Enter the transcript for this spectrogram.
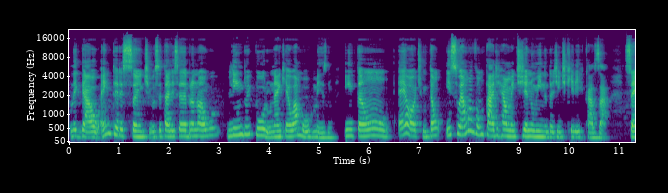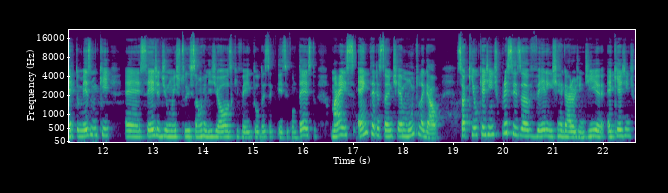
legal, é interessante. Você tá ali celebrando algo lindo e puro, né? Que é o amor mesmo. Então, é ótimo. Então, isso é uma vontade realmente genuína da gente querer casar, certo? Mesmo que é, seja de uma instituição religiosa que veio todo esse, esse contexto, mas é interessante, é muito legal. Só que o que a gente precisa ver e enxergar hoje em dia é que a gente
